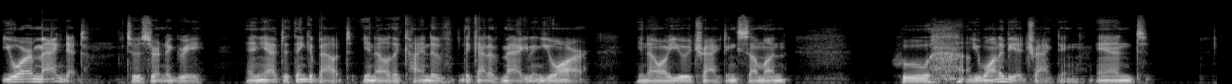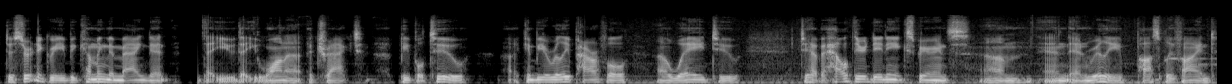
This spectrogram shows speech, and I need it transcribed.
you are a magnet to a certain degree, and you have to think about you know the kind of the kind of magnet you are. You know, are you attracting someone who you want to be attracting, and to a certain degree, becoming the magnet that you that you want to attract people to uh, can be a really powerful uh, way to to have a healthier dating experience um, and and really possibly find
